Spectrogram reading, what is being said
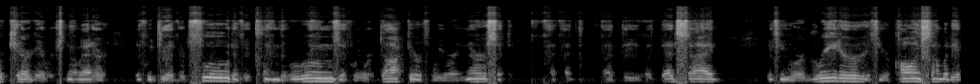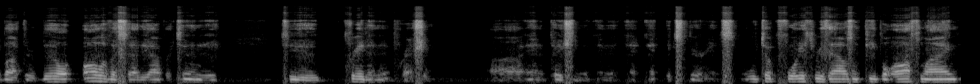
were caregivers, no matter if we delivered food, if we cleaned the rooms, if we were a doctor, if we were a nurse at, at, at the at bedside, if you were a greeter, if you're calling somebody about their bill, all of us had the opportunity to create an impression uh, and a patient experience. We took 43,000 people offline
